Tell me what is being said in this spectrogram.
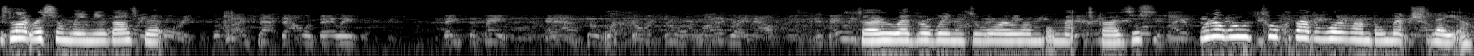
It's like WrestleMania, guys, but. So whoever wins the Royal Rumble match, guys, this well, talk about the Royal Rumble match later.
